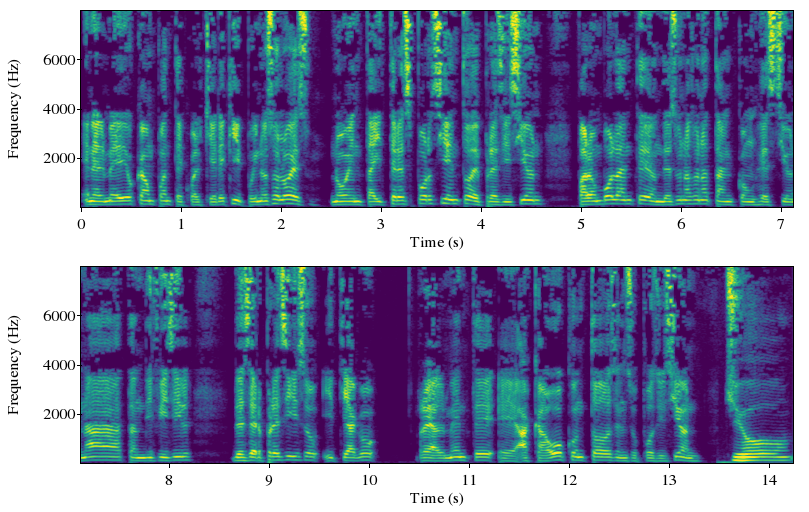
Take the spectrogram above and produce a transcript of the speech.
en el medio campo ante cualquier equipo. Y no solo eso, 93% de precisión para un volante donde es una zona tan congestionada, tan difícil de ser preciso y Thiago realmente eh, acabó con todos en su posición. Yo,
